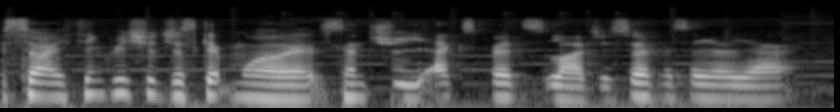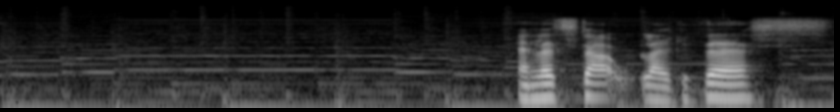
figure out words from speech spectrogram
So I think we should just get more Sentry Experts, larger surface area. And let's start like this.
